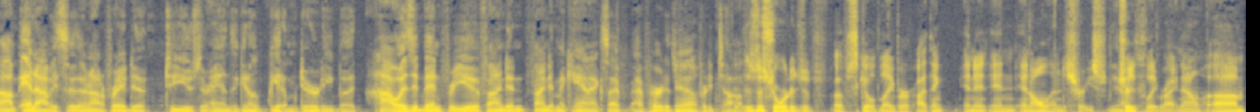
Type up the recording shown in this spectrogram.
Um, and obviously, they're not afraid to, to use their hands and get get them dirty. But how has it been for you finding finding mechanics? I've, I've heard it's been pretty tough. There's a shortage of, of skilled labor, I think, in in, in all industries, truthfully, right now. Um,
